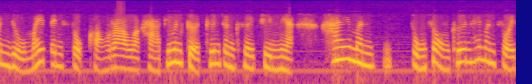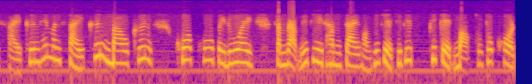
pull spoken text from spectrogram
มันอยู่ไม่เป็นสุขของเราอะค่ะ ที่มันเกิดขึ้นจนเคยชินเนี่ย ให้มัน สูงส่งขึ้นให้มันสวยใสขึ้นให้มันใสขึ้นเบาขึ้น ควบคู่ไปด้วยสำหรับวิธีทำใจของพี่เกดที่พี่พี่เกดบอกทุก ๆ คน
